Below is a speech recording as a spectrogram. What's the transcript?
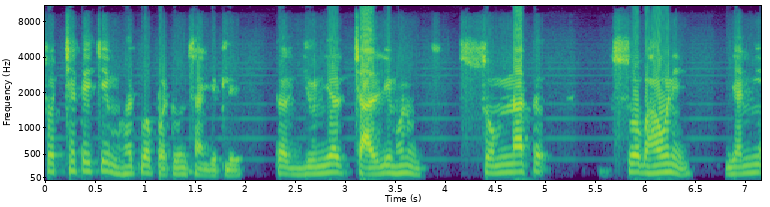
स्वच्छतेचे महत्त्व पटवून सांगितले. तर ज्युनियर चार्ली म्हणून सोमनाथ स्वभावने यांनी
